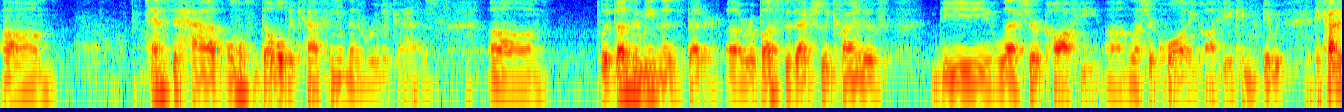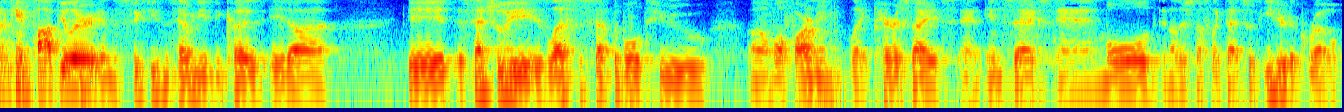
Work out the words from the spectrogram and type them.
Um, tends to have almost double the caffeine that Arabica has. Um, but doesn't mean that it's better. Uh, is actually kind of the lesser coffee, um, lesser quality coffee. It can it, it kind of became popular in the 60s and 70s because it uh, it essentially is less susceptible to um, while farming like parasites and insects and mold and other stuff like that. So it's easier to grow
